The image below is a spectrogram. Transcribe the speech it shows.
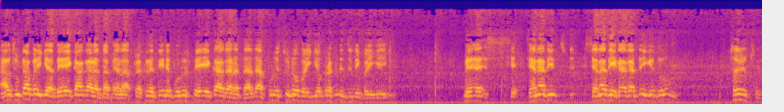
આવ છૂટા પડી ગયા બે એકાકાર હતા પેલા પ્રકૃતિ ને પુરુષ બે એકાકાર હતા. આ પુરુષ છૂટો પડી ગયો પ્રકૃતિ જુદી પડી ગઈ. બે શેનાથી શેનાથી એકાકાર થઈ ગયું તું? શરીરથી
